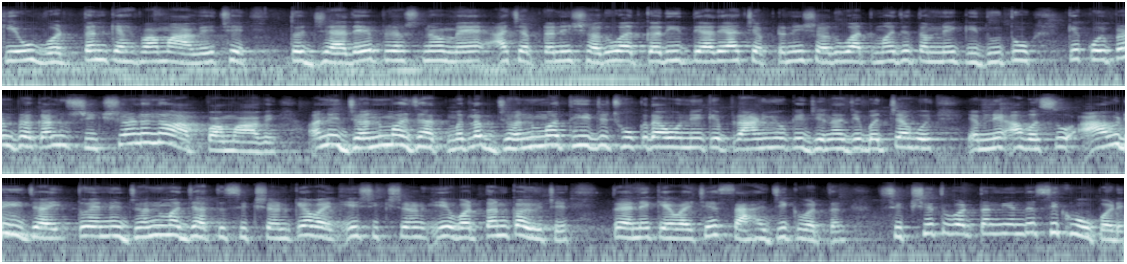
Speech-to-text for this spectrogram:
કેવું વર્તન કહેવામાં આવે છે? તો જ્યારે પ્રશ્ન મેં આ ચેપ્ટરની શરૂઆત કરી, ત્યારે આ ચેપ્ટરની શરૂઆતમાં જ તમને કીધું હતું કે કોઈ પણ પ્રકારનું શિક્ષણ ન આપવામાં આવે. અને જન્મજાત, મતલબ જન્મથી જ છોકરાઓને કે પ્રાણીઓ કે જેના જે બચ્ચા હોય, એમને આ વસ્તુ આવડી જાય તો એને જન્મજાત શિક્ષણ કહેવાય. એ શિક્ષણ એ વર્તન કયું છે? તો એને કહેવાય છે સાહજિક વર્તન. શિક્ષિત વર્તનની અંદર શીખવું પડે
